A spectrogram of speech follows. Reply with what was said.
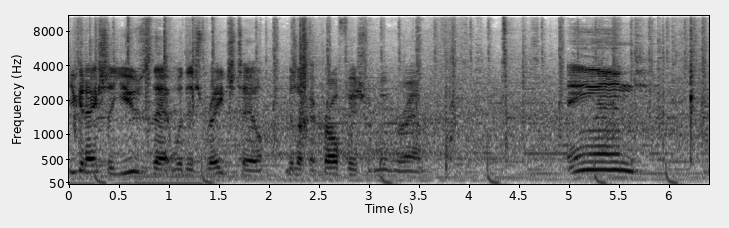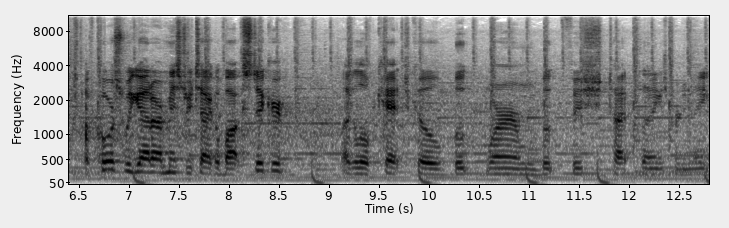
You could actually use that with this rage tail, be like a crawfish would move around. And of course we got our mystery tackle box sticker, like a little catch cold bookworm, bookfish type thing, it's pretty neat.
